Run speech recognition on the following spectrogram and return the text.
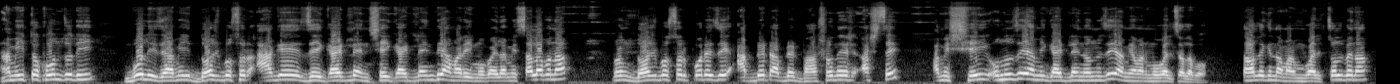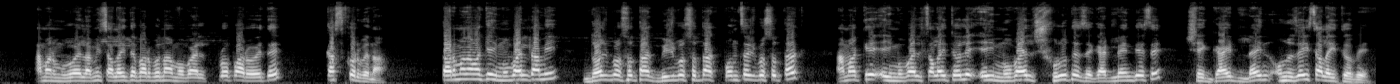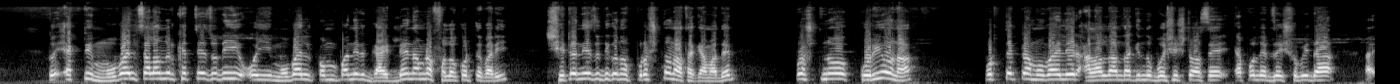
আমি তখন যদি বলি যে আমি দশ বছর আগে যে গাইডলাইন সেই গাইডলাইন দিয়ে আমার এই মোবাইল আমি চালাবো না, বরং দশ বছর পরে যে আপডেট আপডেট ভাষণে আসছে, আমি সেই অনুযায়ী, আমি গাইডলাইন অনুযায়ী আমি আমার মোবাইল চালাবো। তাহলে কিন্তু আমার মোবাইল চলবে না, আমার মোবাইল আমি চালাইতে পারব না, মোবাইল প্রপার ওয়েতে কাজ করবে না। তার মানে আমাকে এই মোবাইলটা আমি দশ বছর থাক, বিশ বছর থাক, পঞ্চাশ বছর থাক, আমাকে এই মোবাইল চালাইতে হলে এই মোবাইল শুরুতে যে গাইডলাইন দিয়েছে, সেই গাইডলাইন অনুযায়ী চালাইতে হবে। তো একটি মোবাইল চালানোর ক্ষেত্রে যদি ওই মোবাইল কোম্পানির গাইডলাইন আমরা ফলো করতে পারি, সেটা নিয়ে যদি কোনো প্রশ্ন না থাকে আমাদের, প্রশ্ন করিও না। প্রত্যেকটা মোবাইলের আলাদা আলাদা কিন্তু বৈশিষ্ট্য আছে। অ্যাপলের যে সুবিধা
